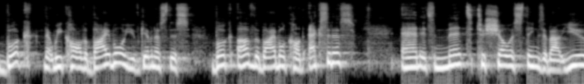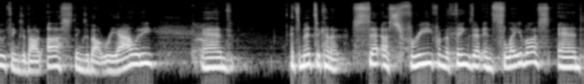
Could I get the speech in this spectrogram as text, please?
book that we call the Bible. You've given us this book of the Bible called Exodus. And it's meant to show us things about you, things about us, things about reality. And it's meant to kind of set us free from the things that enslave us and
